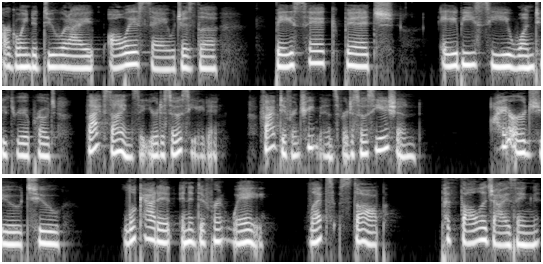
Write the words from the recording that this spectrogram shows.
are going to do what I always say, which is the basic bitch ABC one, two, three approach. Five signs that you're dissociating, five different treatments for dissociation. I urge you to look at it in a different way. Let's stop pathologizing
